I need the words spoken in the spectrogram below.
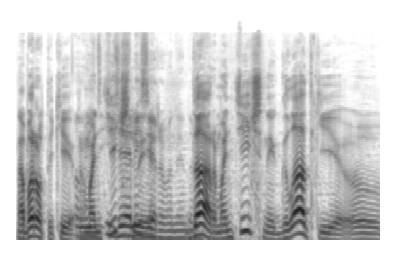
наоборот такие Он романтичные. Да. да, романтичные, гладкие, э,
